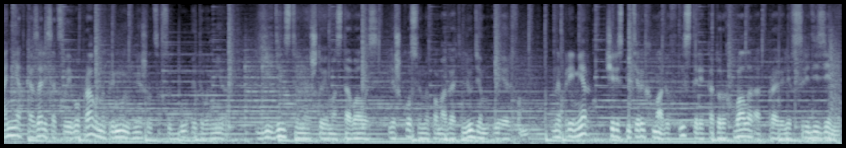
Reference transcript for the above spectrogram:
Они отказались от своего права напрямую вмешиваться в судьбу этого мира. Единственное, что им оставалось, лишь косвенно помогать людям и эльфам. Например, через пятерых магов Истари, которых Валар отправили в Средиземье.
